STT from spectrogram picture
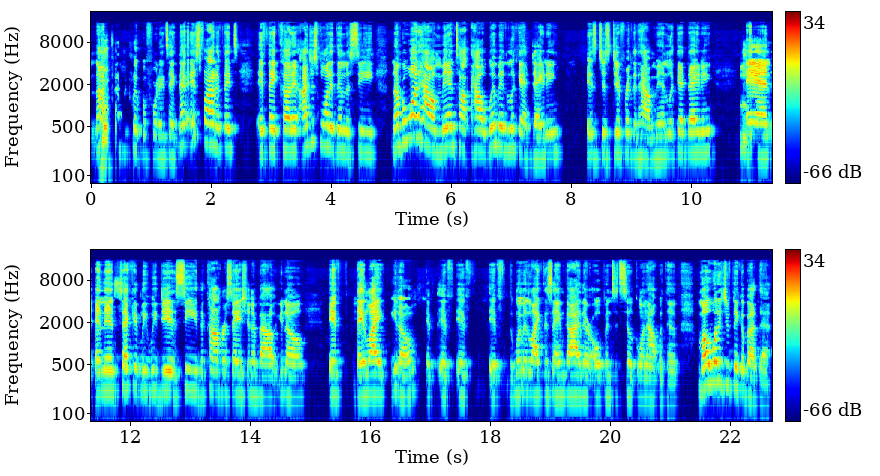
Not Well- cut the clip before they take that. It's fine if they if they cut it. I just wanted them to see number one, how men talk how women look at dating is just different than how men look at dating. Absolutely. And and then secondly, we did see the conversation about, you know, if they like, you know, if if if if the women like the same guy, they're open to still going out with him. Moe, what did you think about that?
